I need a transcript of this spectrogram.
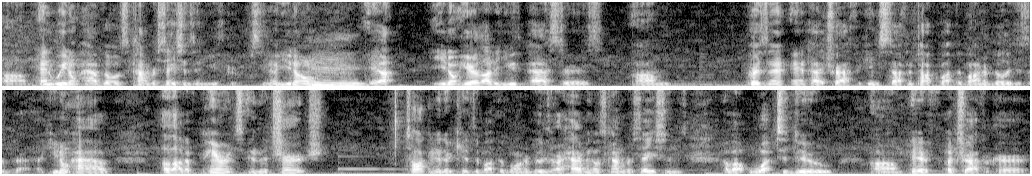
Um, and we don't have those conversations in youth groups. You know, you don't, yeah, you don't hear a lot of youth pastors um, present anti-trafficking stuff and talk about the vulnerabilities of that. Like you don't have a lot of parents in the church talking to their kids about the vulnerabilities or having those conversations about what to do um, if a trafficker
